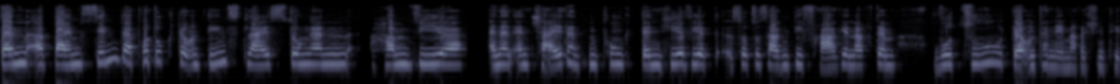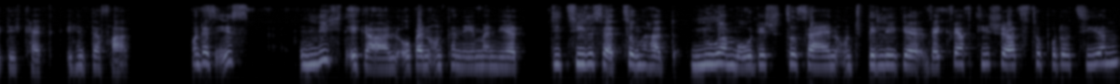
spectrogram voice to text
Denn äh, beim Sinn der Produkte und Dienstleistungen haben wir einen entscheidenden Punkt, denn hier wird sozusagen die Frage nach dem Wozu der unternehmerischen Tätigkeit hinterfragt. Und es ist nicht egal, ob ein Unternehmen jetzt die Zielsetzung hat, nur modisch zu sein und billige Wegwerf-T-Shirts zu produzieren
